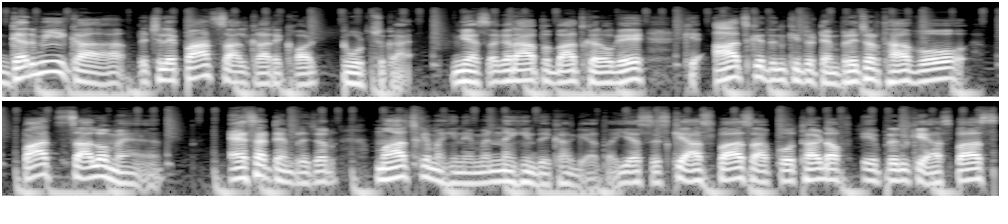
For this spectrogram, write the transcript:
गर्मी का पिछले पाँच साल का रिकॉर्ड टूट चुका है। यस अगर आप बात करोगे कि आज के दिन की जो टेम्परेचर था वो पाँच सालों में ऐसा टेम्परेचर मार्च के महीने में नहीं देखा गया था। यस इसके आसपास आपको थर्ड ऑफ़ अप्रैल के आसपास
